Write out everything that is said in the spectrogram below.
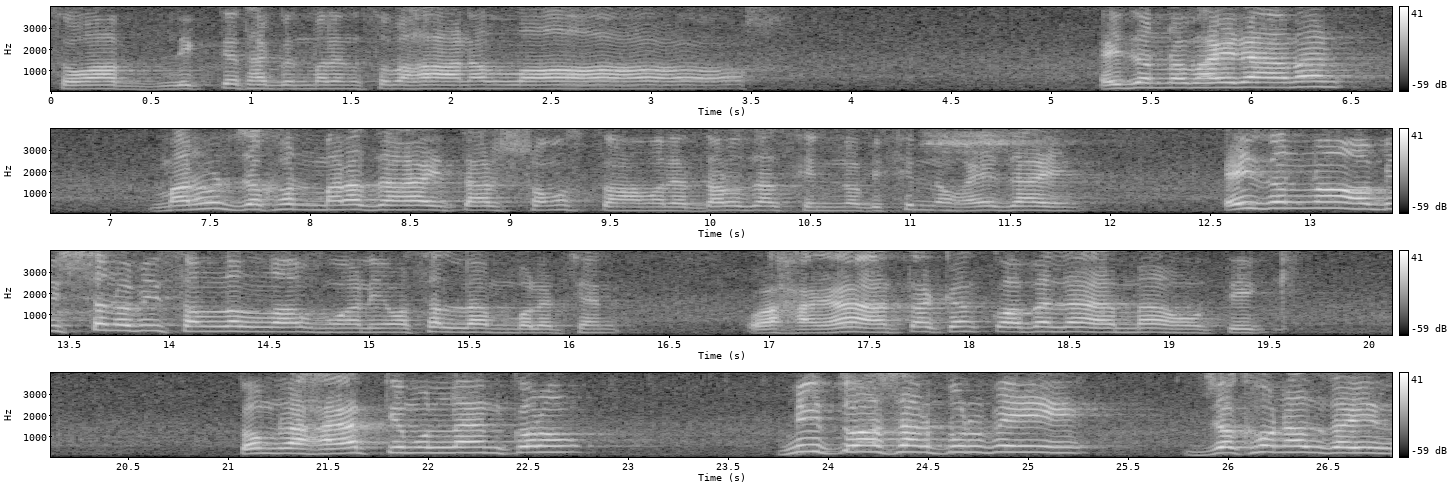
সোয়াব লিখতে থাকবেন বলেন সুবাহান এই জন্য ভাইরা আমার, মানুষ যখন মারা যায়, তার সমস্ত আমলের দরজা ছিন্ন বিচ্ছিন্ন হয়ে যায়। এই জন্য বিশ্বনবী সাল্লাল্লাহু আলাইহি ওয়াসাল্লাম বলেছেন ও হায়াতাকা কবেলা মাউতিক। তোমরা হায়াতকে মূল্যায়ন করো। মৃত্যু আসার পূর্বে যখন আজরাইল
